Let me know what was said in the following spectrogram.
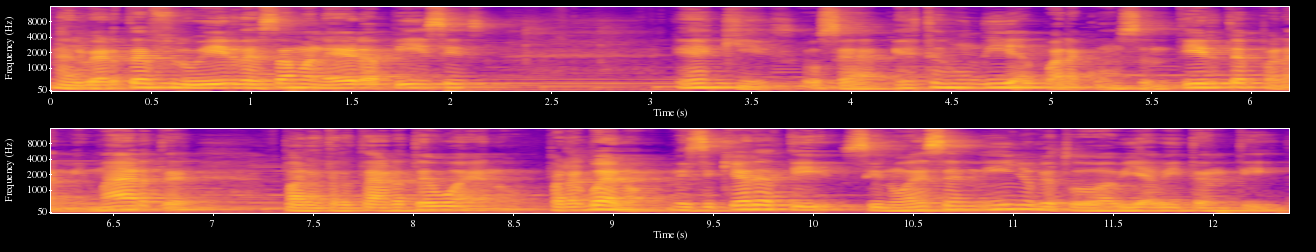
al verte fluir de esa manera, Pisces X. O sea, este es un día para consentirte, para mimarte, para tratarte bueno. Para, bueno, ni siquiera a ti, sino a ese niño que todavía habita en ti.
